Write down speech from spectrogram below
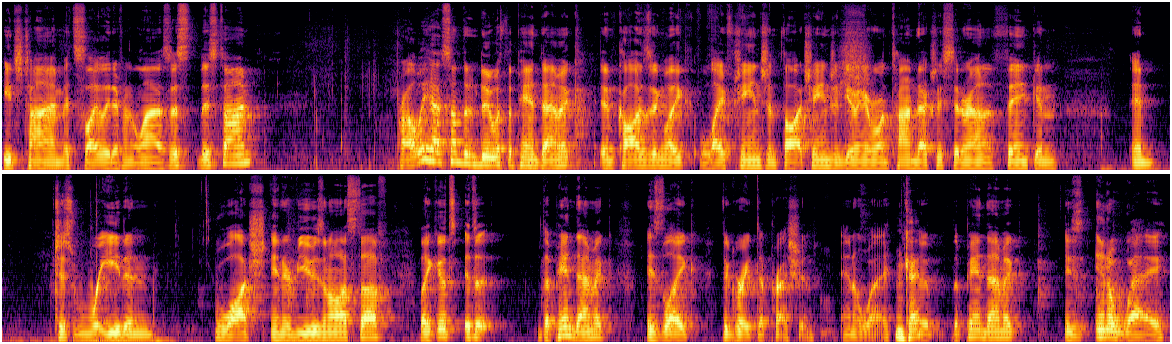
each time, it's slightly different than last. This this time probably has something to do with the pandemic and causing like life change and thought change and giving everyone time to actually sit around and think and and just read and watch interviews and all that stuff. Like it's it's a the pandemic is like the Great Depression in a way. Okay. The, the pandemic is in a way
